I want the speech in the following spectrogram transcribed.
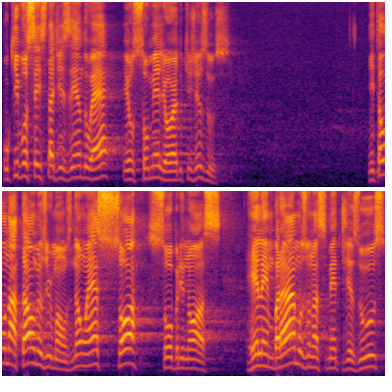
o que você está dizendo é, eu sou melhor do que Jesus. Então o Natal, meus irmãos, não é só sobre nós relembrarmos o nascimento de Jesus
